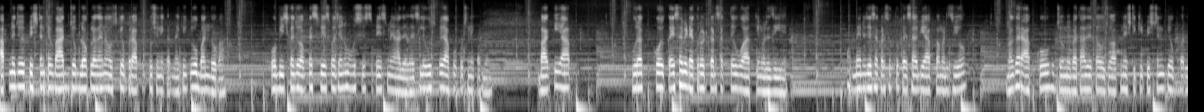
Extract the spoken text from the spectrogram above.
आपने जो पिस्टन के बाद जो ब्लॉक लगाया ना, उसके ऊपर आपको कुछ नहीं करना है, क्योंकि वो बंद होगा। वो बीच का जो आपका स्पेस बचा ना उस स्पेस में आ जाएगा, इसलिए उस पर आपको कुछ नहीं करना है। बाकी आप पूरा कोई कैसा भी डेकोरेट कर सकते हो, वो आपकी मर्ज़ी है। आप मेरे जैसा कर सकते हो, कैसा भी आपका मर्ज़ी हो, मगर आपको जो मैं बता देता हूँ, जो आपने स्टिकी पिस्टन के ऊपर,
